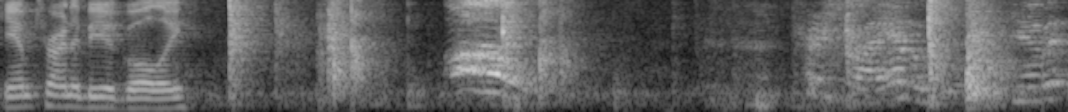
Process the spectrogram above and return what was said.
Cam trying to be a goalie. Oh! Pretty sure I am a goalie, damn it.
